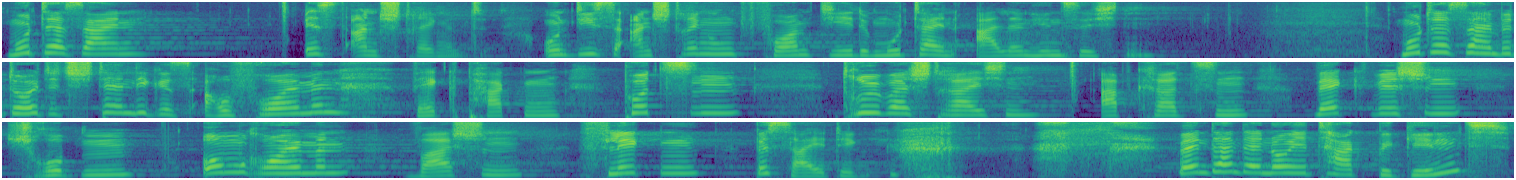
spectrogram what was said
Muttersein ist anstrengend und diese Anstrengung formt jede Mutter in allen Hinsichten. Muttersein bedeutet ständiges Aufräumen, wegpacken, putzen, drüber streichen, abkratzen, wegwischen, schrubben, umräumen, waschen, flicken, beseitigen. Wenn dann der neue Tag beginnt,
